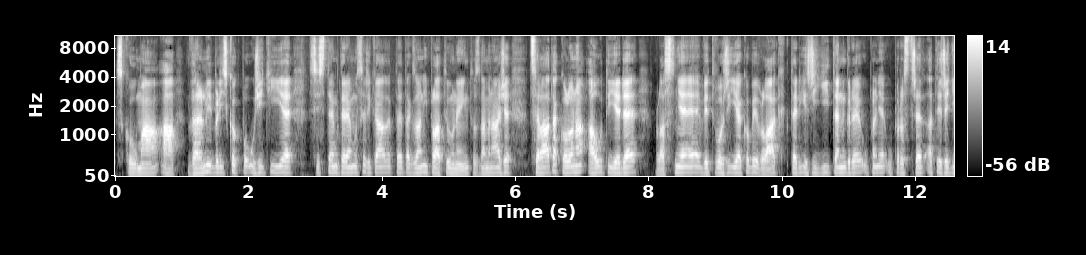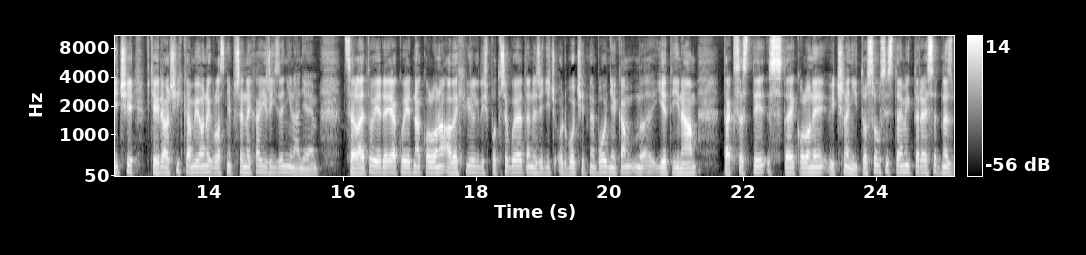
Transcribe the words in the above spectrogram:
zkoumá a velmi blízko k použití je systém, kterému se říká, to je takzvaný platooning, to znamená, že celá ta kolona aut jede vlastně vytvoří jakoby vlak, který řídí ten, kdo je úplně uprostřed a ty řidiči v těch dalších kamionech vlastně přenechají řízení na něm. Celé to jede jako jedna kolona a ve chvíli, když potřebuje ten řidič odbočit nebo někam jet jinam, tak se z, ty, z té kolony vyčlení. To jsou systémy, které se dnes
